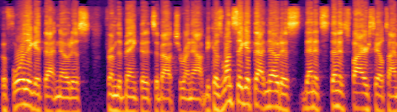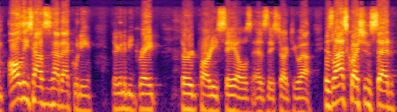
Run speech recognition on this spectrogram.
before they get that notice from the bank that it's about to run out. Because once they get that notice, then it's then it's fire sale time. All these houses have equity. They're going to be great third party sales as they start to go out. His last question said,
